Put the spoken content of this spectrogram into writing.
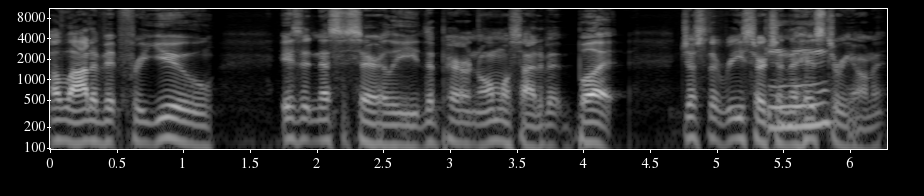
a lot of it for you isn't necessarily the paranormal side of it, but just the research and the history on it.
